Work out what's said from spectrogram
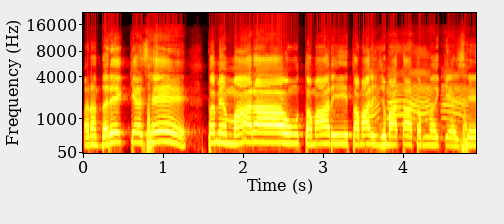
અને દરેક કે છે તમે મારા હું તમારી તમારી જ માતા તમને કે છે.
